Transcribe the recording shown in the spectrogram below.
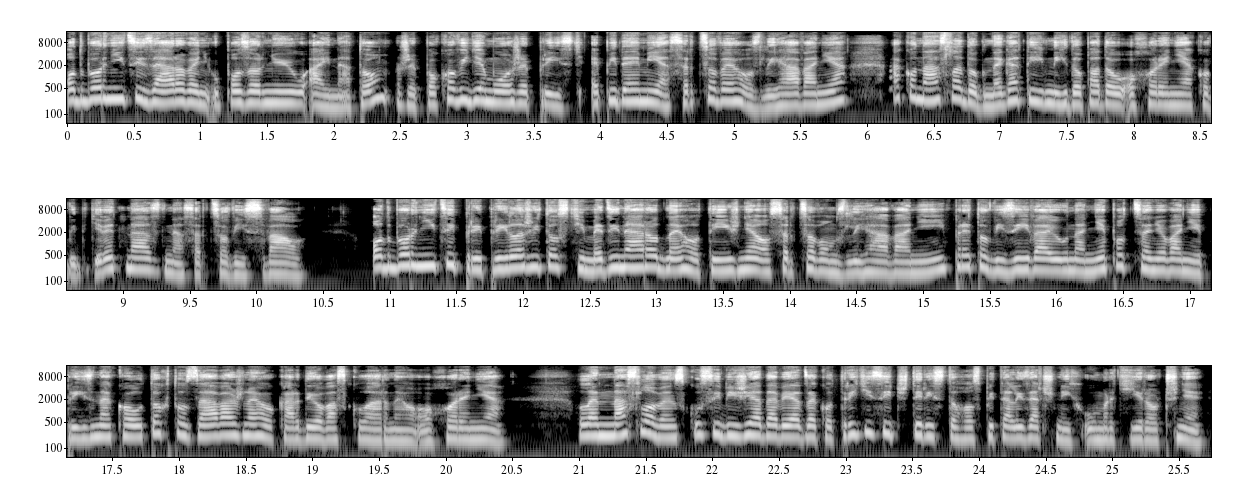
Odborníci zároveň upozorňujú aj na to, že po covide môže prísť epidémia srdcového zlyhávania ako následok negatívnych dopadov ochorenia COVID-19 na srdcový sval. Odborníci pri príležitosti Medzinárodného týždňa o srdcovom zlyhávaní preto vyzývajú na nepodceňovanie príznakov tohto závažného kardiovaskulárneho ochorenia. Len na Slovensku si vyžiada viac ako 3400 hospitalizačných úmrtí ročne.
